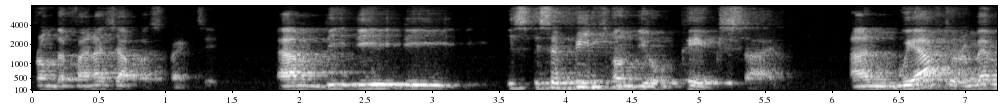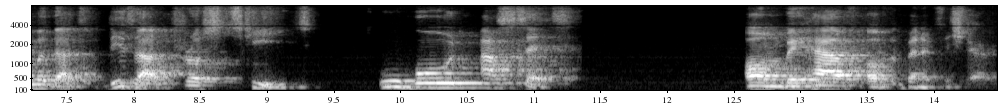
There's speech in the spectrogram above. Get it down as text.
from the financial perspective. Um, the, the, the, it's, it's a bit on the opaque side. And we have to remember that these are trustees who hold assets on behalf of the beneficiary.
